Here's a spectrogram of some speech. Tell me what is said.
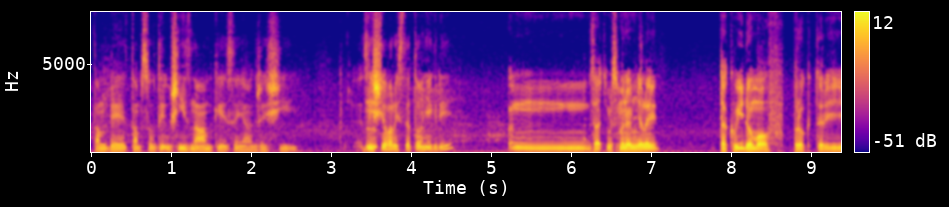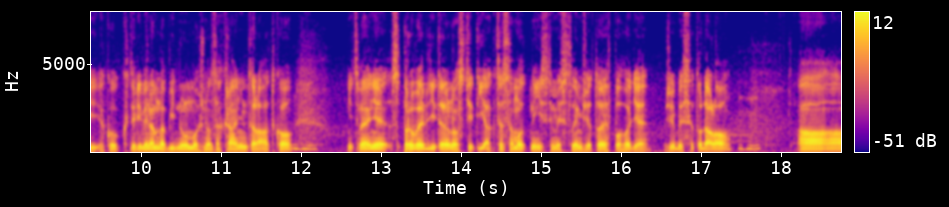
Tam, by, tam jsou ty ušní známky, se nějak řeší. Zjišťovali jste to někdy? Mm, Zatím jsme neměli takový domov, pro který, jako, který by nám nabídnul možnost zachránit telátko. Mhm. Nicméně z proveditelnosti té akce samotné si myslím, že to je v pohodě, že by se to dalo. Mhm. A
